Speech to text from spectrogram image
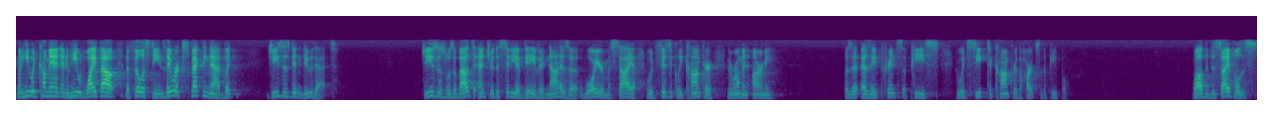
when he would come in and he would wipe out the Philistines. They were expecting that, but Jesus didn't do that. Jesus was about to enter the city of David not as a warrior Messiah who would physically conquer the Roman army but as a prince of peace who would seek to conquer the hearts of the people. While the disciples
